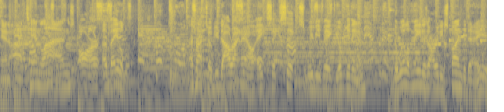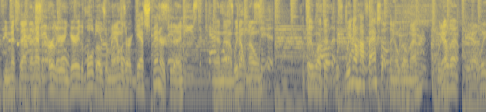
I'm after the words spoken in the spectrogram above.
and uh, 10 lines are available. That's right. So if you dial right now, 866 We Be Big, you'll get in. The Wheel of Meat is already spun today. If you missed that, that happened earlier. And Gary the Bulldozer Man was our guest spinner today. And uh, we don't know. I'll tell you what, that we- know how fast that thing will go now. We know that. Yeah, we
